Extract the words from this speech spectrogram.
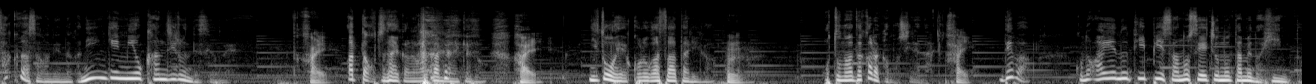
さくらさんはねなんか人間味を感じるんですよね。はい。会ったことないから分かんないけど。はい。二等兵転がすあたりが。うん。大人だからかもしれない。はい。ではこの INTP さんの成長のためのヒント。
